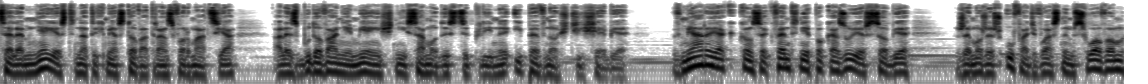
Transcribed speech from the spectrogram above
Celem nie jest natychmiastowa transformacja, ale zbudowanie mięśni samodyscypliny i pewności siebie. W miarę jak konsekwentnie pokazujesz sobie, że możesz ufać własnym słowom,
